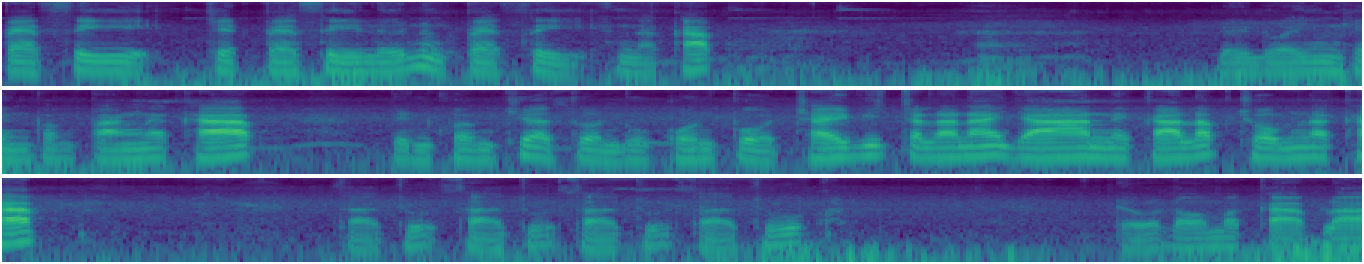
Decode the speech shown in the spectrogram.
784 784 หรือ 184 นะครับรวยรวยๆเฮงเฮงๆปังๆนะครับ เป็นความเชื่อส่วนบุคคลโปรดใช้วิจารณญาณในการรับชมนะครับสาธุสาธุสาธุสาธุเดี๋ยวเรามากราบลา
